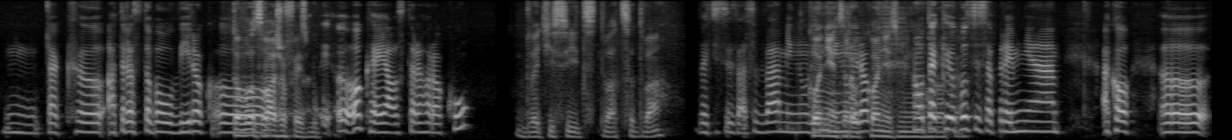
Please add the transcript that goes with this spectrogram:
Mm, tak e, a teraz to bol výrok... To bol z vášho Facebooku. E, OK, ale z ktorého roku? 2022. 2022, minulý, koniec minulý rok, rok. Koniec no tak roka. pozrite sa pre mňa, ako uh,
